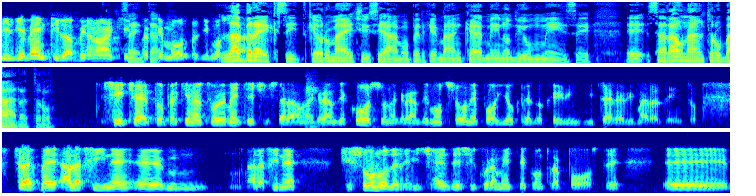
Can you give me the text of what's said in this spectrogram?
degli eventi lo abbiano anche Senta, in qualche modo dimostrato. La Brexit, che ormai ci siamo perché manca meno di un mese, eh, sarà un altro baratro? Sì, certo, perché naturalmente ci sarà una grande corsa, una grande emozione, poi io credo che l'Inghilterra rimarrà dentro. Cioè, beh, alla fine, ehm, alla fine ci sono delle vicende sicuramente contrapposte, eh,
